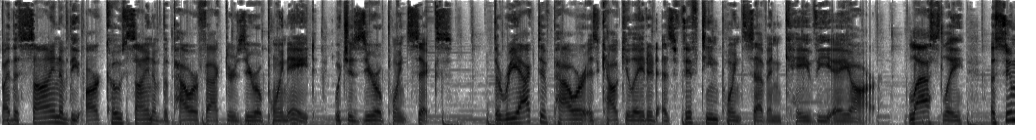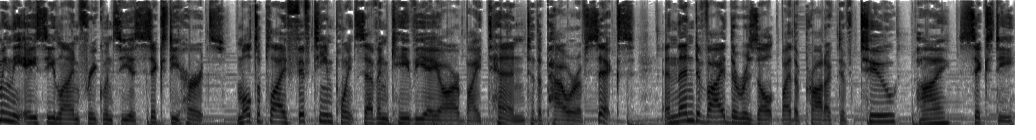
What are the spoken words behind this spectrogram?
by the sine of the arc cosine of the power factor 0.8, which is 0.6. The reactive power is calculated as 15.7 kVAR. Lastly, assuming the AC line frequency is 60 Hz, multiply 15.7 kVAR by 10 to the power of 6, and then divide the result by the product of 2 pi 60,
